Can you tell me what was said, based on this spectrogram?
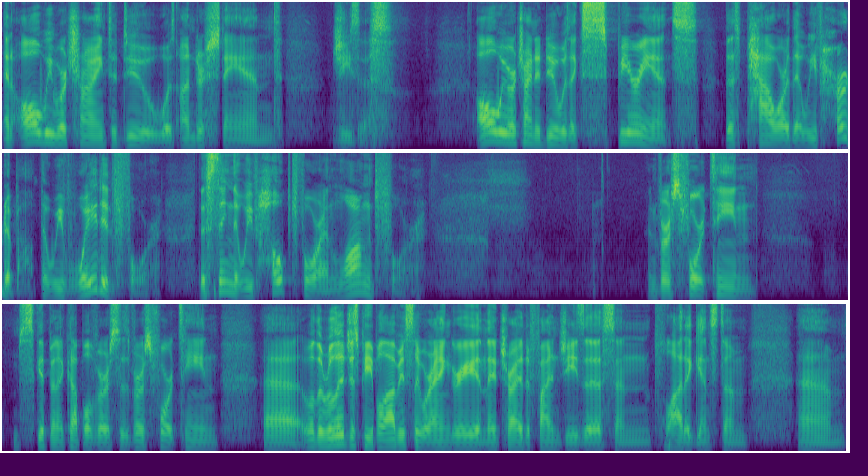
and all we were trying to do was understand Jesus. All we were trying to do was experience this power that we've heard about, that we've waited for, this thing that we've hoped for and longed for. In verse 14, I'm skipping a couple verses. Verse 14, uh, well, the religious people obviously were angry and they tried to find Jesus and plot against him. Um,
